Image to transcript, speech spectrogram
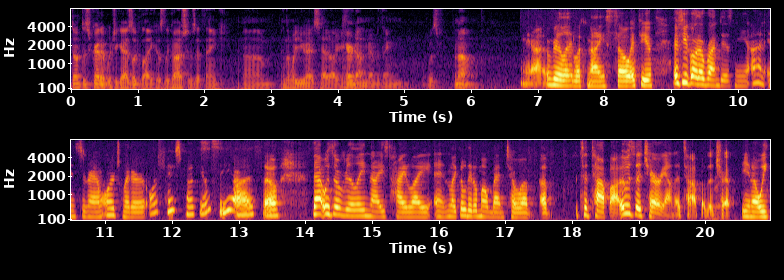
don't discredit what you guys look like because the costumes, I think, um, and the way you guys had all your hair done and everything was phenomenal. Yeah, it really looked nice. So if you if you go to Run Disney on Instagram or Twitter or Facebook, you'll see us. So that was a really nice highlight and like a little memento of, of to top off. It was the cherry on the top of the Right. trip. You know, we,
